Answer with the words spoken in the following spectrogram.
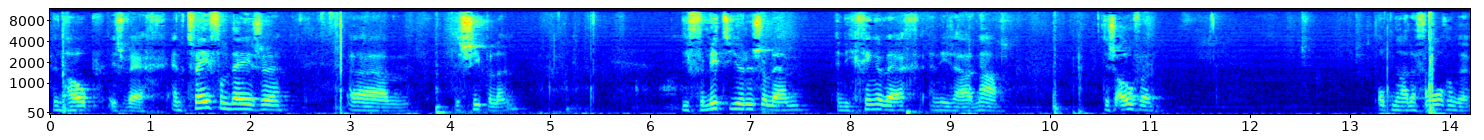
Hun hoop is weg. En twee van deze um, discipelen, die verlieten Jeruzalem en die gingen weg en die zeiden, nou, het is over. Op naar de volgende.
